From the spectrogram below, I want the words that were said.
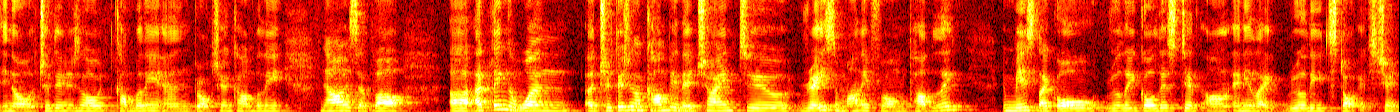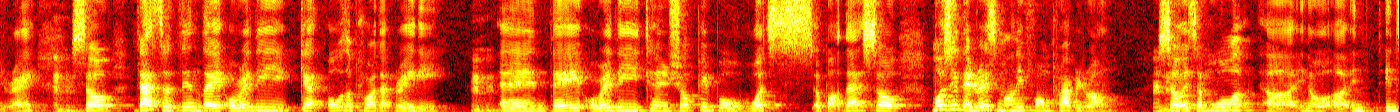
you know, traditional company and blockchain company now it's about. Uh, I think when a traditional company they're trying to raise money from public, it means like go really go listed on any like really stock exchange, right? Mhm. So that's the thing. They already get all the product ready Mhm. and they already can show people what's about that. So mostly they raise money from private round. So it's a more uh, you know uh, in, in,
